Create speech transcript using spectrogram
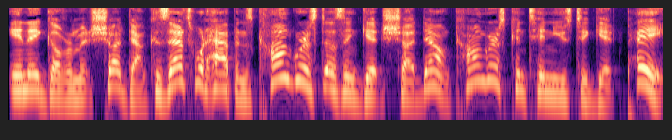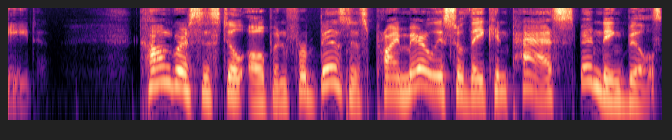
in a government shutdown because that's what happens. Congress doesn't get shut down, Congress continues to get paid. Congress is still open for business, primarily so they can pass spending bills.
